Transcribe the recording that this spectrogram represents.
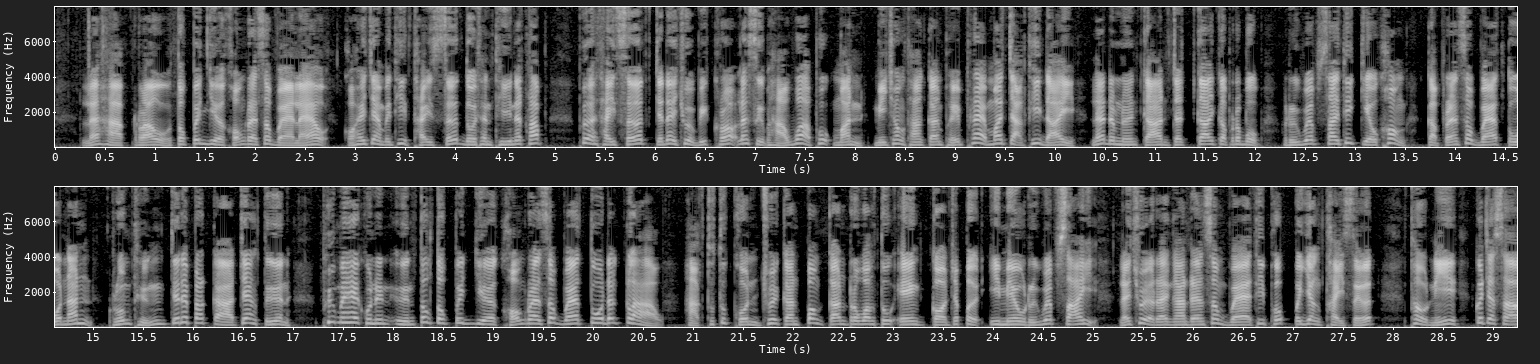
ๆ และหากเราตกเป็นเหยื่อของ ransomware แล้ว ขอให้แจ้งไปที่ ThaiCERT โดยทันทีนะครับ เพื่อ ThaiCERT จะได้ช่วยวิเคราะห์และสืบหาว่าพวกมันมีช่องทางการเผยแพร่มาจากที่ใด และดำเนินการจัดการกับระบบ หรือเว็บไซต์ที่เกี่ยวข้องกับ ransomware ตัวนั้น รวมถึงจะได้ประกาศแจ้งเตือน เพื่อไม่ให้คนอื่นๆ ต้องตกเป็นเหยื่อของ ransomware ตัวดังกล่าว หากทุกๆ คนช่วยกันป้องกันระวังตัวเองก่อนจะเปิดอีเมลหรือเว็บไซต์ และช่วยรายงานแรนซัมแวร์ที่พบไปยัง ThaiCERT เท่านี้ก็จะสา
